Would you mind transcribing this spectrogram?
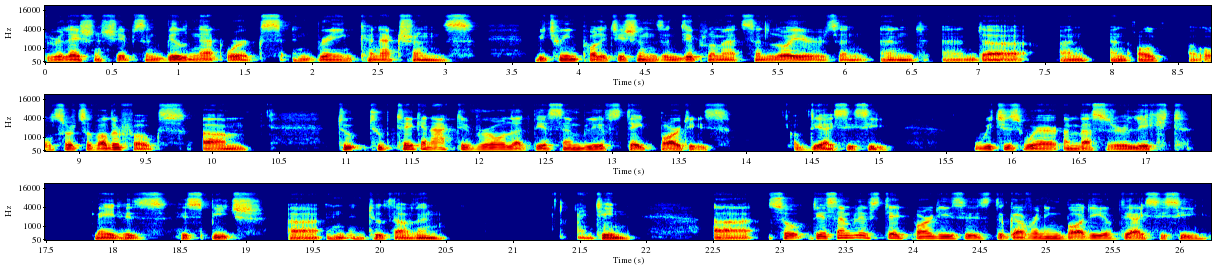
relationships and build networks and bring connections between politicians and diplomats and lawyers and and and uh, and and all all sorts of other folks um, to to take an active role at the Assembly of State Parties of the ICC, which is where Ambassador Licht made his his speech uh, in, in 2019. Uh, so the Assembly of State Parties is the governing body of the ICC.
